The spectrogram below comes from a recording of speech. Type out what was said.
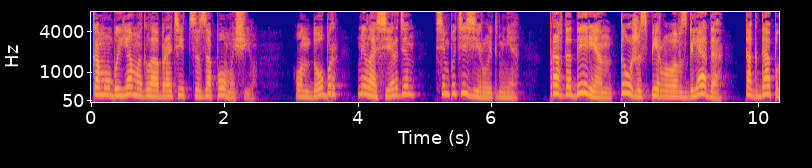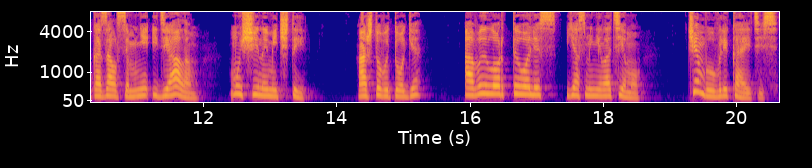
кому бы я могла обратиться за помощью. Он добр, милосерден, симпатизирует мне. Правда, Дериан тоже с первого взгляда тогда показался мне идеалом, мужчиной мечты. А что в итоге? А вы, лорд Теолис, я сменила тему. Чем вы увлекаетесь?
